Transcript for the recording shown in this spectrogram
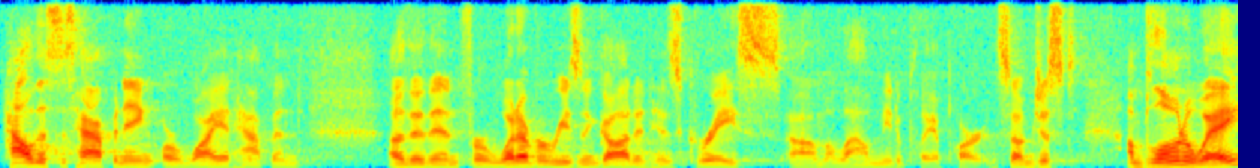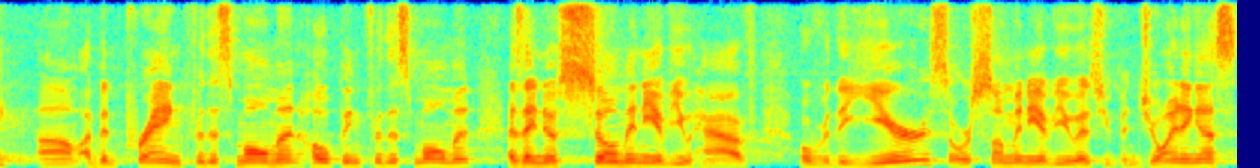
how this is happening or why it happened, other than for whatever reason, God in His grace um, allowed me to play a part. And so I'm just, I'm blown away. Um, I've been praying for this moment, hoping for this moment, as I know so many of you have over the years, or so many of you as you've been joining us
